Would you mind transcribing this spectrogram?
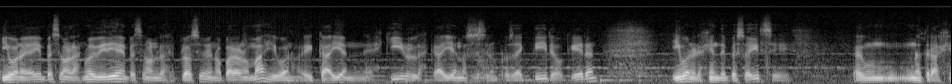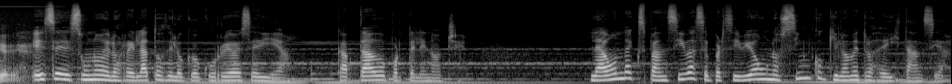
Y bueno, ahí empezaron las 9 y 10, empezaron las explosiones, no pararon más y bueno, eh, caían las caían, no sé si eran proyectiles o qué eran. Y bueno, la gente empezó a irse, una tragedia. Ese es uno de los relatos de lo que ocurrió ese día, captado por Telenoche. La onda expansiva se percibió a unos 5 kilómetros de distancia.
